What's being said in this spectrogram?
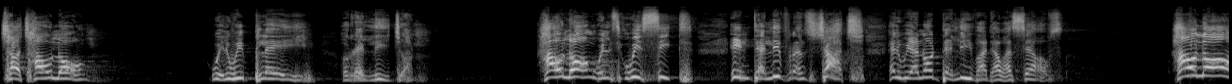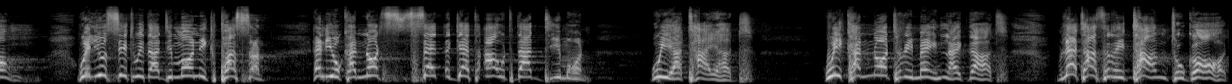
Church, how long will we play religion? How long will we sit in deliverance church and we are not delivered ourselves? How long will you sit with a demonic person and you cannot set, get out that demon, we are tired. We cannot remain like that. Let us return to God.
